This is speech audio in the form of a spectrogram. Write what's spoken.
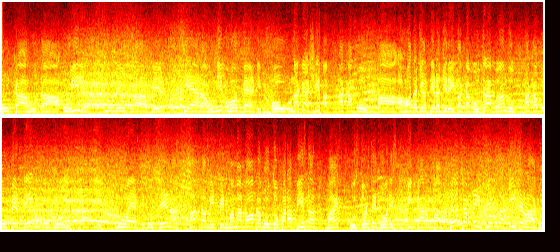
um carro da Williams, não deu para ver se era o Nico Rosberg ou o Nakajima, acabou a, a roda dianteira direita acabou travando, acabou perdendo o controle aqui no S do Senna, rapidamente fez uma manobra, voltou para a pista, mas os torcedores ficaram bastante apreensivos aqui em Interlagos,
